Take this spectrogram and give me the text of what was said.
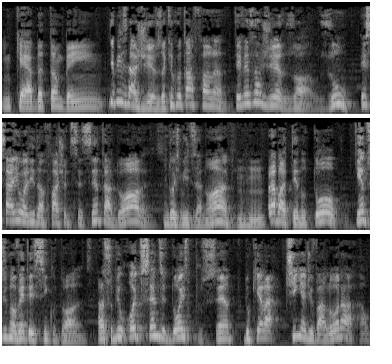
em queda também. Teve exageros, aquilo que eu tava falando. Teve exageros, ó. O Zoom, ele saiu ali da faixa de 60 dólares em 2019 Uhum. para bater no topo 595 dólares. Ela subiu 802% do que ela tinha de valor ao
